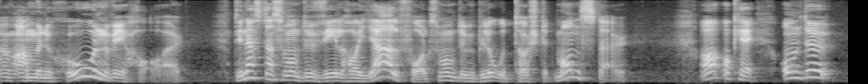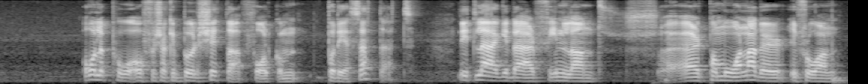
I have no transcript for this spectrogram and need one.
ammunition vi har? Det är nästan som om du vill ha ihjäl folk, som om du är en blodtörstigt monster. Ja, okej. Om du håller på och försöker bullshitta folk om, på det sättet. I ett läge där Finland är ett par månader ifrån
